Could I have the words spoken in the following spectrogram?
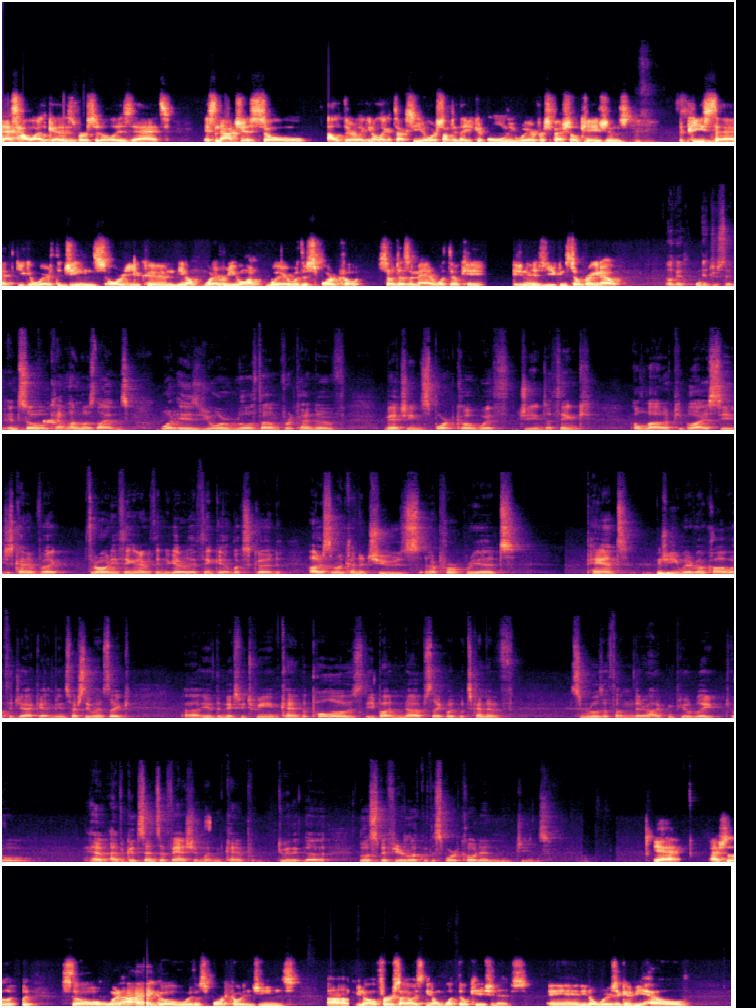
that's how I look at it as versatile. Is that it's not just so out there like you know like a tuxedo or something that you can only wear for special occasions. Mm-hmm. It's a piece that you can wear with the jeans or you can you know whatever you want wear with a sport coat. So it doesn't matter what the occasion is, you can still bring it out. Okay, interesting. And so, kind of along those lines, what is your rule of thumb for kind of matching sport coat with jeans? I think a lot of people I see just kind of like throw anything and everything together. They think it looks good. How does someone kind of choose an appropriate pant, mm-hmm. jean, whatever you want to call it, with the jacket? I mean, especially when it's like uh, you have the mix between kind of the polos, the button ups. Like, what, what's kind of some rules of thumb there? How can people really go have have a good sense of fashion when kind of doing the, the little spiffier look with the sport coat and jeans? Yeah, absolutely. So when I go with a sport coat and jeans, um, you know, first I always, you know, what the occasion is, and you know, where's it going to be held.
